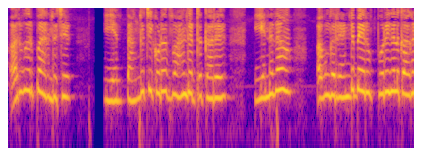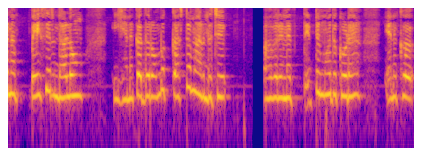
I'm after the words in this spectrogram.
அருவறுப்பாக இருந்துச்சு. என் தங்கச்சி கூட வாழ்ந்துட்டுருக்காரு என்னதான் அவங்க ரெண்டு பேரும் புரிதலுக்காக நான் பேசியிருந்தாலும் எனக்கு அது ரொம்ப கஷ்டமாக இருந்துச்சு. அவர் என்னை திட்டும் போது கூட எனக்கு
